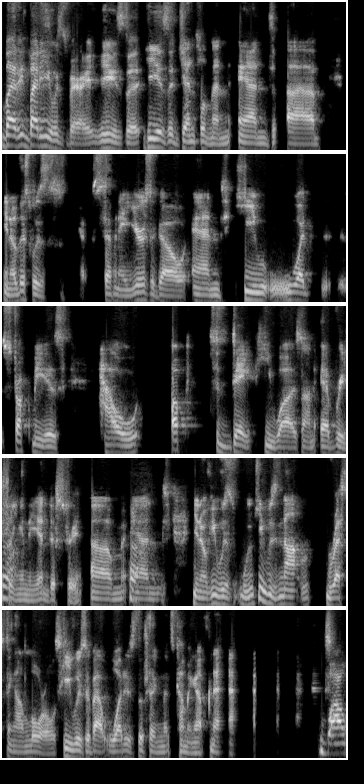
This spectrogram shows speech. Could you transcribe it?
But but he was very he's a he is a gentleman, and uh, you know this was seven eight years ago, and he what struck me is how up to date he was on everything yeah. in the industry. Um, yeah. and you know he was he was not resting on laurels. He was about what is the thing that's coming up next. Wow.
